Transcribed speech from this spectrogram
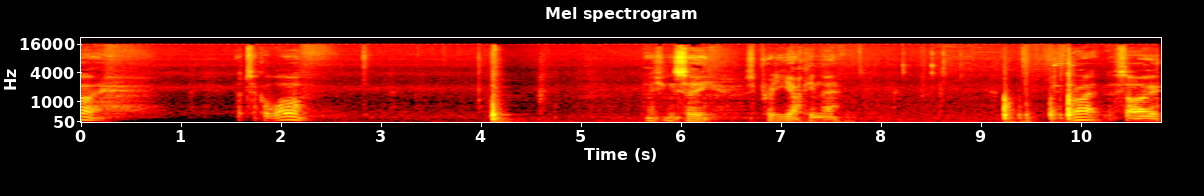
Right, that took a while. As you can see, it's pretty yuck in there. Right, so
